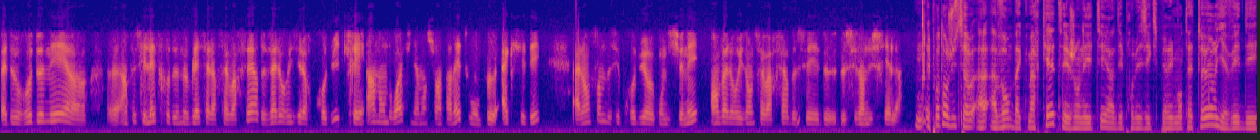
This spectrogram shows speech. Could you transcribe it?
bah, de redonner un peu ces lettres de noblesse à leur savoir-faire, de valoriser leurs produits, de créer un endroit finalement sur Internet où on peut accéder à l'ensemble de ces produits reconditionnés en valorisant le savoir-faire de ces, de, ces industriels-là. Et pourtant, juste avant Back Market, et j'en ai été un des premiers expérimentateurs, il y avait des,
